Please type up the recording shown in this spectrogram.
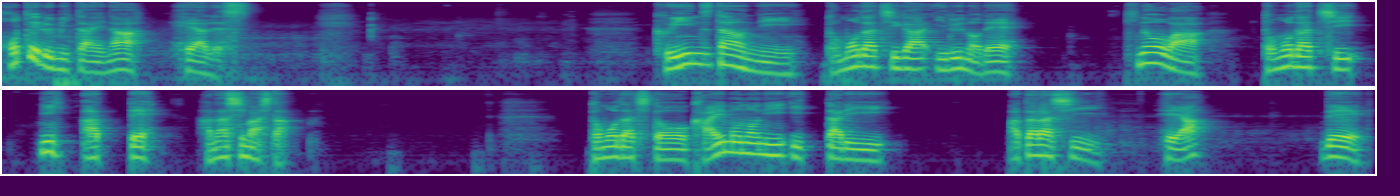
ホテルみたいな部屋です。クイーンズタウンに友達がいるので、昨日は友達に会って話しました。友達と買い物に行ったり、新しい部屋で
